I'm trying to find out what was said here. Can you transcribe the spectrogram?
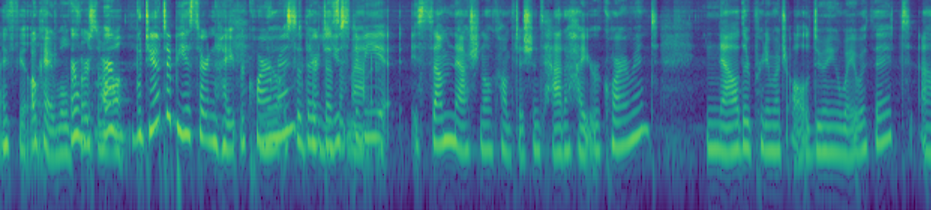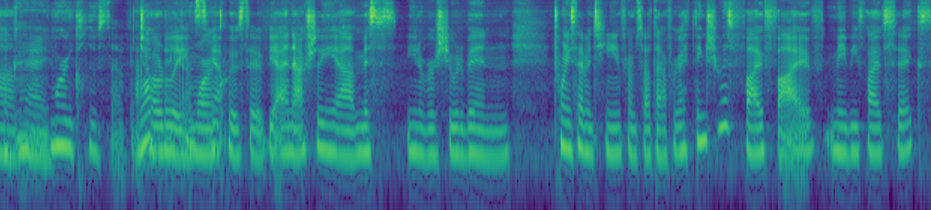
I feel. Okay, like. well, Or- first of all- would you have to be a certain height requirement? No, so there used to matter? be some national competitions had a height requirement now they're pretty much all doing away with it um, Okay. more inclusive. Totally more Yeah. inclusive yeah and actually uh, miss University would have been 2017 from south africa i think she was five five maybe five six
